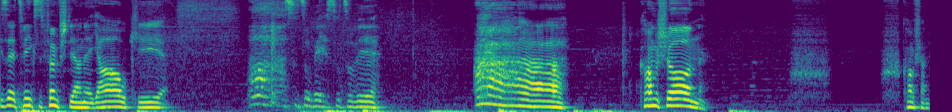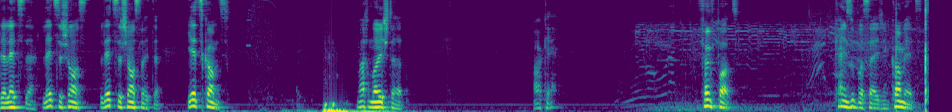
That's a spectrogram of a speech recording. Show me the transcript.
Ist er jetzt wenigstens 5 Sterne? Ja, okay. Ah, es tut so weh, es tut so weh. Ah, komm schon. Komm schon, der letzte. Letzte Chance. Letzte Chance, Leute. Jetzt kommt's. Mach Neustart. Okay. Fünf Pots. Kein Super Saiyan. Komm jetzt.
